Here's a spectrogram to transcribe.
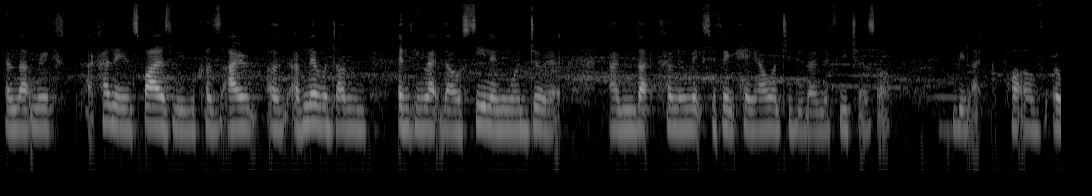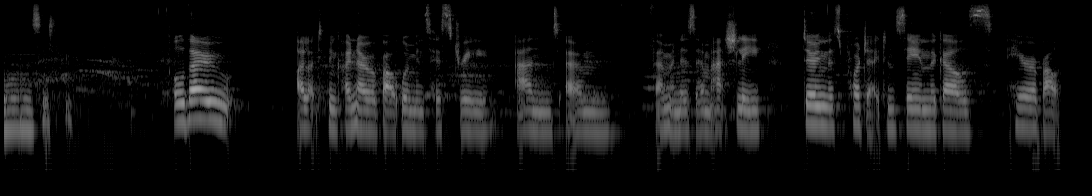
and that makes that kind of inspires me because I I've, I've never done anything like that or seen anyone do it, and that kind of makes me think, hey, I want to do that in the future as well, be like part of a woman's history. Although I like to think I know about women's history and um, feminism, actually doing this project and seeing the girls hear about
